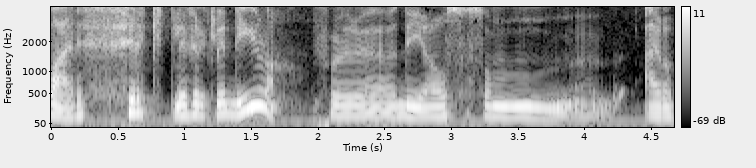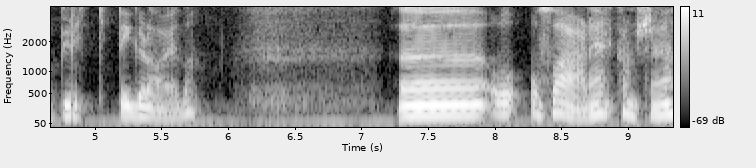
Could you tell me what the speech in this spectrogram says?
være fryktelig, fryktelig dyr, da. For uh, de av oss som er oppriktig glad i det. Og, og, så er det kanskje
